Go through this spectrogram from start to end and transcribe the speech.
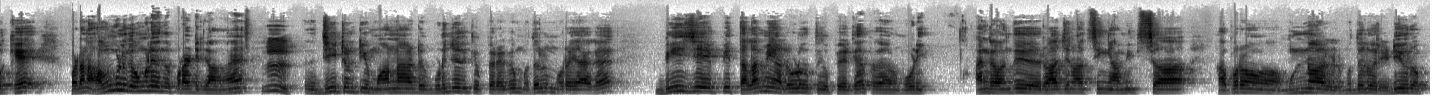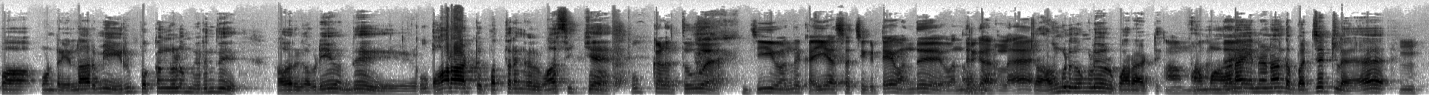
ஓகே. பட் ஆனா அவங்களுக்கு அவங்களே வந்து பாராட்டியிருக்காங்க. ஜி டுவெண்ட்டி மாநாடு முடிஞ்சதுக்கு பிறகு முதல் முறையாக பிஜேபி தலைமை அலுவலகத்துக்கு போயிருக்கார் பிரதமர் மோடி. அங்க வந்து ராஜ்நாத் சிங் அமித்ஷா அப்புறம் முன்னாள் முதல்வர் எடியூரப்பா போன்ற எல்லாருமே இரு பக்கங்களும் இருந்து அவருக்கு அப்படியே வந்து பாராட்டு பத்திரங்கள் வாசிக்க பூக்களை தூவ ஜி வந்து கையை அசைச்சுக்கிட்டே வந்து வந்திருக்காருல்ல அவங்களுக்கு அவங்களே ஒரு பாராட்டு. ஆமா ஆனா என்னன்னா அந்த பட்ஜெட்ல.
